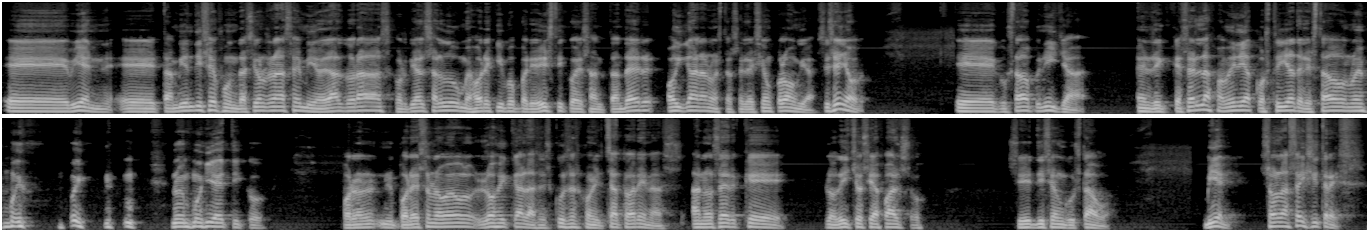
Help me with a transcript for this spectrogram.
Eh, bien, eh, también dice Fundación Renace Mi Edad Doradas, cordial saludo, mejor equipo periodístico de Santander. Hoy gana nuestra selección Colombia. Sí, señor. Eh, Gustavo Pinilla, enriquecer la familia costilla del Estado no es muy, muy no es muy ético. Por, por, eso no veo lógica las excusas con el Chato Arenas, a no ser que lo dicho sea falso. Sí, dice un Gustavo. Bien, son las seis y tres.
